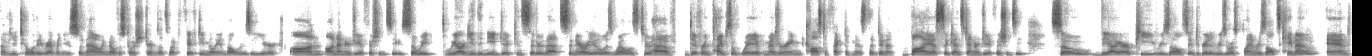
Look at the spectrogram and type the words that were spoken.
of utility revenues. So now in nova scotia terms that's about $50 million a year on on energy efficiency. So we we argued the need to consider that scenario as well as to have different types of way of measuring cost effectiveness that didn't bias against energy efficiency so the IRP results, integrated resource plan results came out, and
